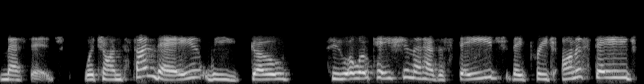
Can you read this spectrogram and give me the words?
message, which on Sunday we go to a location that has a stage. They preach on a stage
